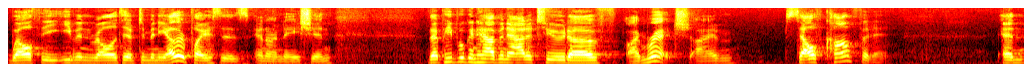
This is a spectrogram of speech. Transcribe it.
wealthy, even relative to many other places in our nation, that people can have an attitude of, I'm rich, I'm self confident, and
